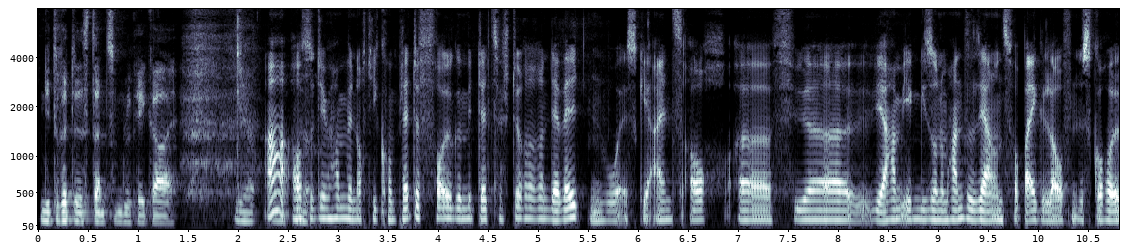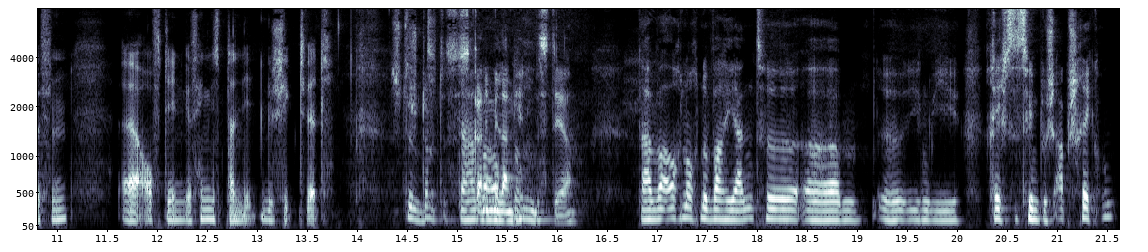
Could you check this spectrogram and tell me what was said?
und die dritte ist dann zum Glück egal. Ja. Ah, Ja. außerdem haben wir noch die komplette Folge mit der Zerstörerin der Welten, wo SG1 auch äh, für, wir haben irgendwie so einem Hansel, der an uns vorbeigelaufen ist, geholfen, äh, auf den Gefängnisplaneten geschickt wird. Stimmt. das Da ist gar nicht mehr lang hin, bis der. Da haben wir auch noch eine Variante, ähm, äh, irgendwie Rechtssystem durch Abschreckung.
